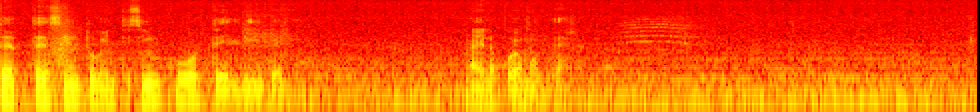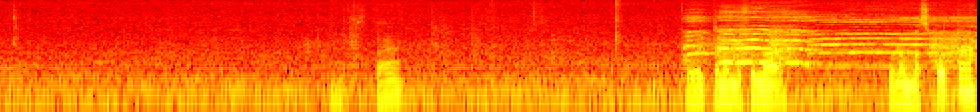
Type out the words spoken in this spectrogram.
TT125 Delivery. Ahí la podemos ver. Ahí está. Por ahí tenemos una, una mascota.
